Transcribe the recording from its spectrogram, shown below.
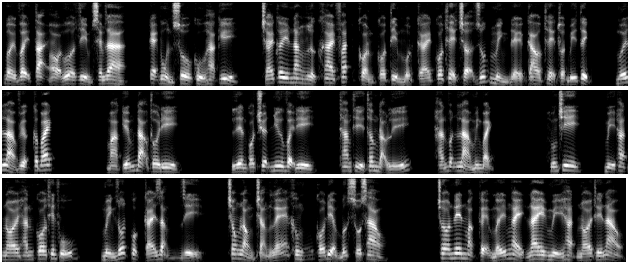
Bởi vậy tại họ ưa dìm xem ra, kẻ bùn xô cụ hạ kỳ, trái cây năng lực khai phát còn có tìm một cái có thể trợ giúp mình để cao thể thuật bí tịch, mới là việc cấp bách. Mà kiếm đạo thôi đi. Liền có chuyện như vậy đi, tham thì thâm đạo lý, hắn vẫn là minh bạch. Húng chi mỹ hạt nói hắn có thiên phú, mình rốt cuộc cái dặn gì trong lòng chẳng lẽ không có điểm bức số sao? Cho nên mặc kệ mấy ngày nay mỹ hạt nói thế nào,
